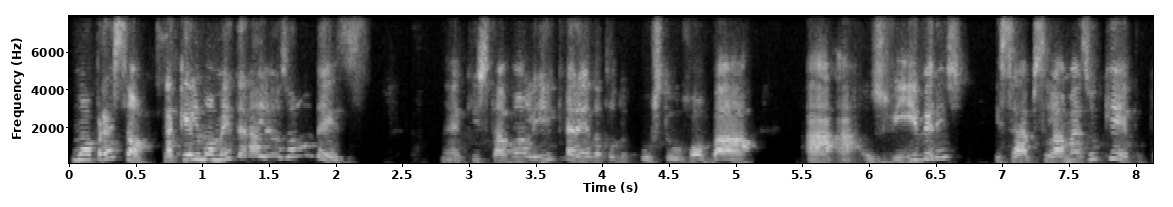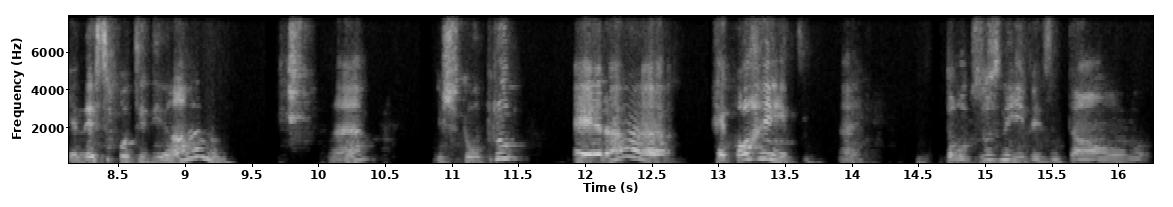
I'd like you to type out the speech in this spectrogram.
uma opressão, naquele momento eram ali os holandeses, né, que estavam ali querendo a todo custo roubar a, a, os víveres. E sabe-se lá mais o quê, porque nesse cotidiano, né, estupro era recorrente, né, em todos os níveis. Então,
